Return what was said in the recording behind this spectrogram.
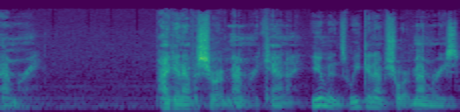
memory. I can have a short memory, can I? Humans, we can have short memories.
